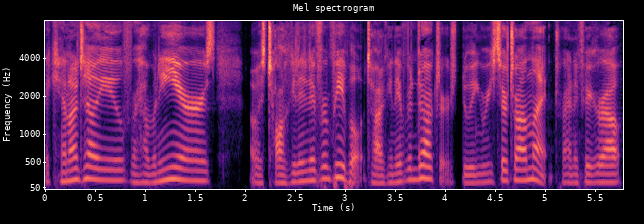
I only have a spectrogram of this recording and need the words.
I cannot tell you for how many years I was talking to different people, talking to different doctors, doing research online, trying to figure out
